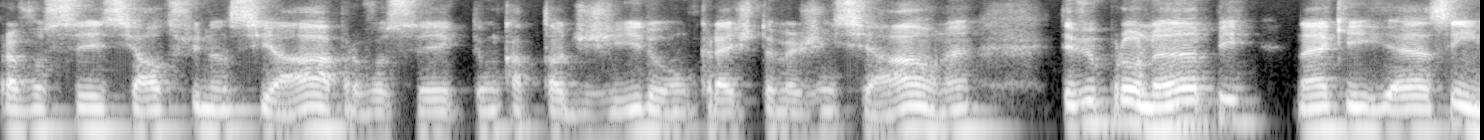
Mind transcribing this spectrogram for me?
para você se autofinanciar, para você ter um capital de giro, um crédito emergencial, né? Teve o Pronamp, né, que, assim,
